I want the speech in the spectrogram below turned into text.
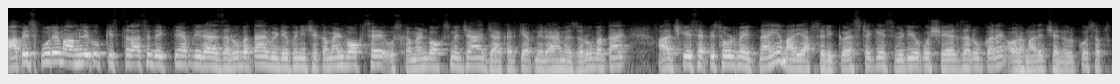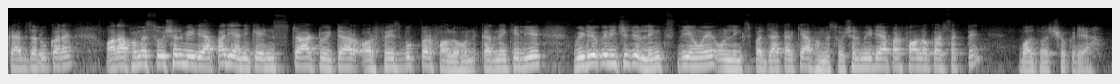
आप इस पूरे मामले को किस तरह से देखते हैं, अपनी राय ज़रूर बताएँ। वीडियो के नीचे कमेंट बॉक्स है, उस कमेंट बॉक्स में जाएँ, जाकर के अपनी राय हमें ज़रूर बताएँ। आज के इस एपिसोड में इतना ही। हमारी आपसे रिक्वेस्ट है कि इस वीडियो को शेयर ज़रूर करें और हमारे चैनल को सब्सक्राइब ज़रूर करें और आप हमें सोशल मीडिया पर, यानी कि इंस्टा ट्विटर और फेसबुक पर फॉलो करने के लिए वीडियो के नीचे जो लिंक्स दिए हुए हैं, उन लिंक्स पर जाकर के आप हमें सोशल मीडिया पर फॉलो कर सकते हैं। बहुत बहुत शुक्रिया।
